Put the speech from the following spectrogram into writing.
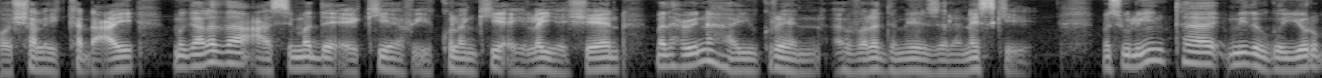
oo shalay ka dhacay magaalada caasimadda ee kiev iyo kulankii ay la yeesheen madaxweynaha ukraine valadimir zelenski mas'uuliyiinta midooda yurub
